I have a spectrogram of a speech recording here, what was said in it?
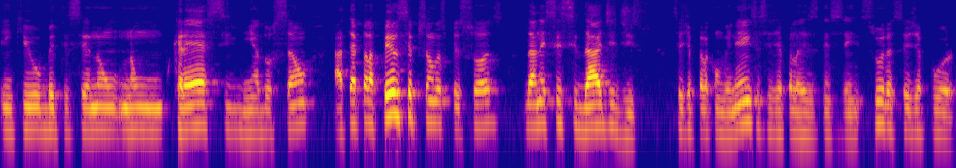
em que o BTC não, não cresce em adoção, até pela percepção das pessoas da necessidade disso, seja pela conveniência, seja pela resistência à censura, seja por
